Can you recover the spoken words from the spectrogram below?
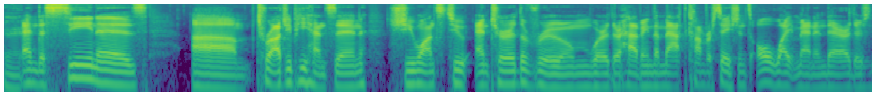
Right. And the scene is um, Taraji P. Henson. She wants to enter the room where they're having the math conversations, all white men in there. There's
